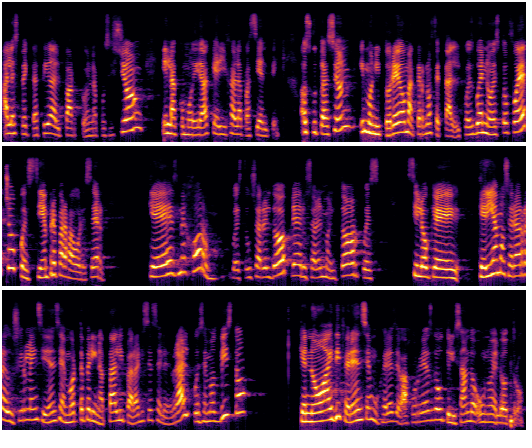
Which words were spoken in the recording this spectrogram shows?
a la expectativa del parto, en la posición y en la comodidad que elija la paciente. Auscultación y monitoreo materno-fetal. Pues bueno, esto fue hecho pues siempre para favorecer. ¿Qué es mejor? Pues usar el Doppler, usar el monitor, pues si lo que queríamos era reducir la incidencia de muerte perinatal y parálisis cerebral, pues hemos visto que no hay diferencia en mujeres de bajo riesgo utilizando uno del otro.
